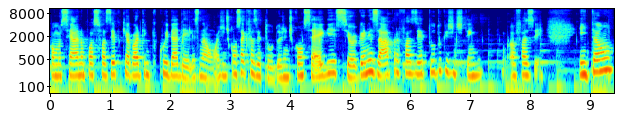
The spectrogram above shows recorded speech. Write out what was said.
como se, ah, não posso fazer porque agora tem que cuidar deles. Não, a gente consegue fazer tudo, a gente consegue se organizar para fazer tudo que a gente tem a fazer. Então,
